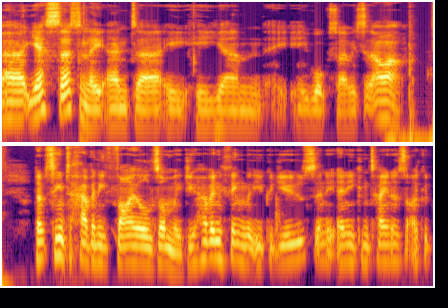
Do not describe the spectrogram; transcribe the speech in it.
Uh, yes, certainly. And uh, he he um he, walks over. He says, "Oh, don't seem to have any vials on me. Do you have anything that you could use? Any any containers I could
